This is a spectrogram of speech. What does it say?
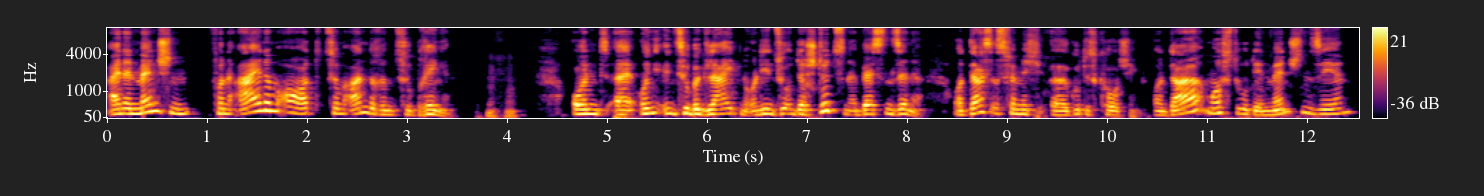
einen Menschen von einem Ort zum anderen zu bringen. Mhm. Und, äh, und ihn zu begleiten und ihn zu unterstützen im besten Sinne. Und das ist für mich äh, gutes Coaching. Und da musst du den Menschen sehen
